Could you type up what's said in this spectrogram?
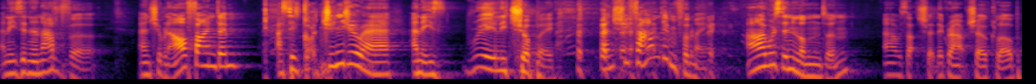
and he's in an advert. And she went, I'll find him. I said, he's got ginger hair and he's really chubby. And she found him for me. I was in London. I was actually at the Groucho Club.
